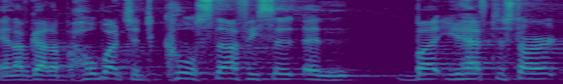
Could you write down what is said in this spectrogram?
and I've got a whole bunch of cool stuff. He said, and but you have to start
